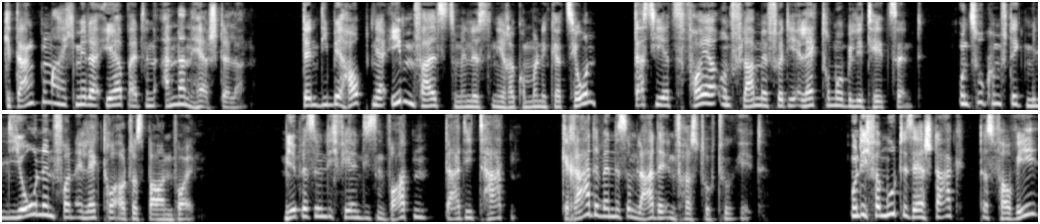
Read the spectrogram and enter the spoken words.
Gedanken mache ich mir da eher bei den anderen Herstellern. Denn die behaupten ja ebenfalls, zumindest in ihrer Kommunikation, dass sie jetzt Feuer und Flamme für die Elektromobilität sind und zukünftig Millionen von Elektroautos bauen wollen. Mir persönlich fehlen diesen Worten da die Taten, gerade wenn es um Ladeinfrastruktur geht. Und ich vermute sehr stark, dass VW,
